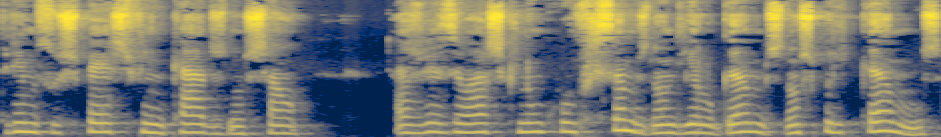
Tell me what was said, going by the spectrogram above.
teremos os pés fincados no chão. Às vezes eu acho que não conversamos, não dialogamos, não explicamos,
